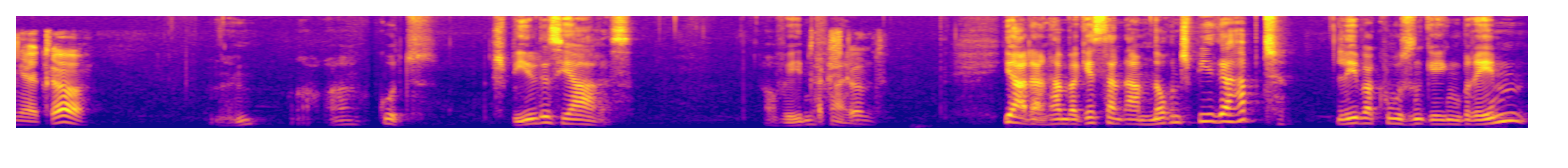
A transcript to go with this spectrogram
Ja, klar. Aber gut, Spiel des Jahres. Auf jeden Das Fall. stimmt. Ja, dann haben wir gestern Abend noch ein Spiel gehabt. Leverkusen gegen Bremen,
